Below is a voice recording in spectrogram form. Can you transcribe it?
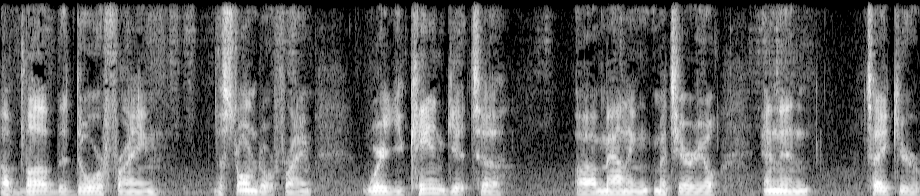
above the door frame, the storm door frame, where you can get to uh, mounting material and then take your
